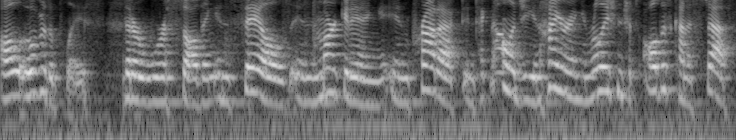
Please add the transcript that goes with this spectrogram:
all over the place that are worth solving in sales, in marketing, in product, in technology, in hiring, in relationships, all this kind of stuff.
